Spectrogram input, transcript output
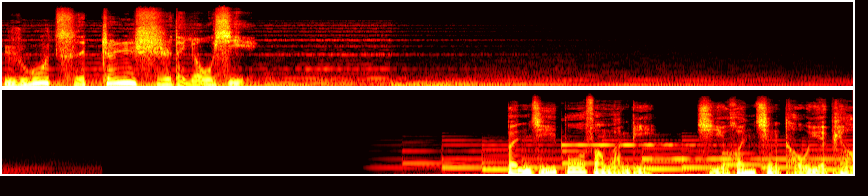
如此真实的游戏。本集播放完毕，喜欢请投月票，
